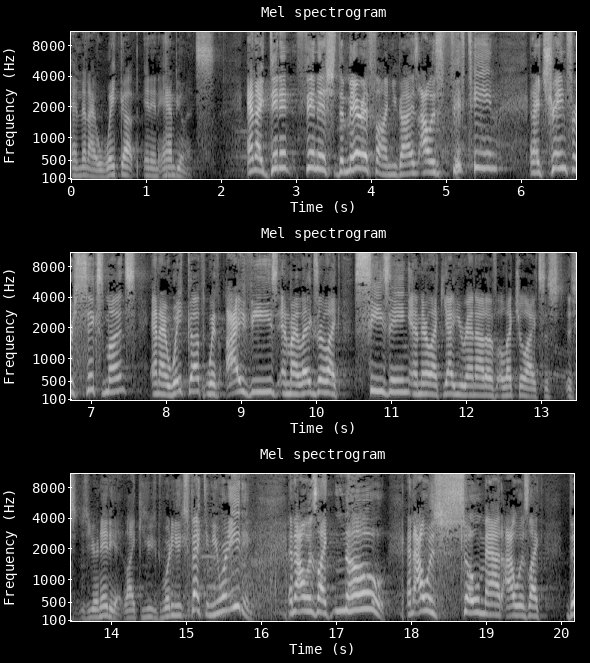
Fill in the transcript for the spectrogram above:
And then I wake up in an ambulance. And I didn't finish the marathon, you guys. I was 15, and I trained for six months, and I wake up with IVs, and my legs are like seizing, and they're like, yeah, you ran out of electrolytes. This, this, you're an idiot. Like, you, what are you expecting? You weren't eating. And I was like, no. And I was so mad. I was like, the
